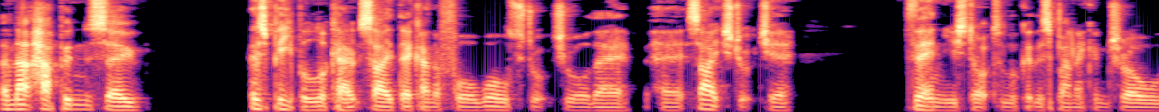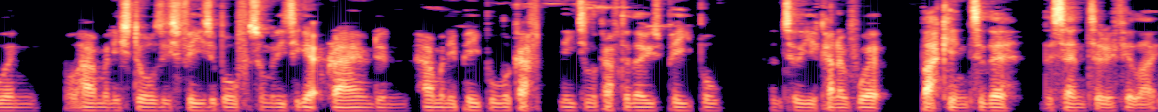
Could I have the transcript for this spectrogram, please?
And that happens. So, as people look outside their kind of four wall structure or their uh, site structure, then you start to look at the span of control and well, how many stores is feasible for somebody to get round and how many people look after need to look after those people until you kind of work back into the, the centre, if you like.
